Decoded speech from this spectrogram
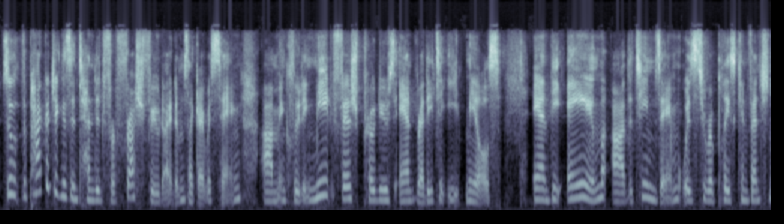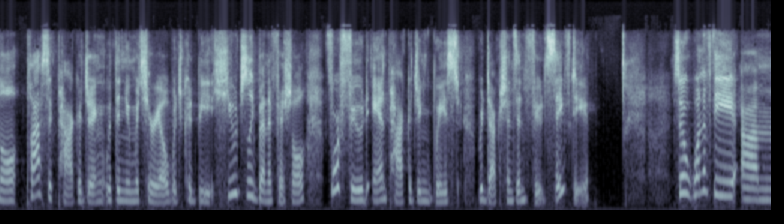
So the packaging is intended for fresh food items, like I was saying, um, including meat, fish, produce, and ready-to-eat meals. And the aim, uh, the team's aim, was to replace conventional plastic packaging with the new material, which could be hugely beneficial for food and packaging waste reductions and food safety. So, one of the um,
